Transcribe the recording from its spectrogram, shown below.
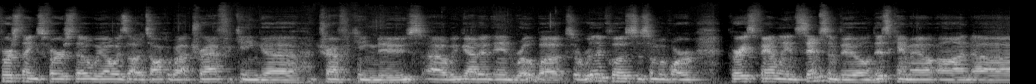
First things first, though, we always ought to talk about trafficking uh, trafficking news. Uh, we've got it in Roebuck, so really close to some of our Grace family in Simpsonville. And this came out on, uh,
